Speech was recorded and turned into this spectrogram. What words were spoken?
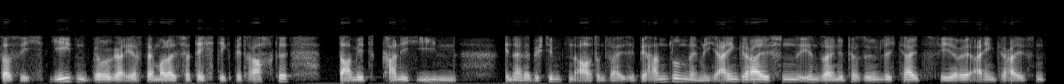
dass ich jeden Bürger erst einmal als verdächtig betrachte. Damit kann ich ihn in einer bestimmten Art und Weise behandeln, nämlich eingreifen in seine Persönlichkeitssphäre, eingreifen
